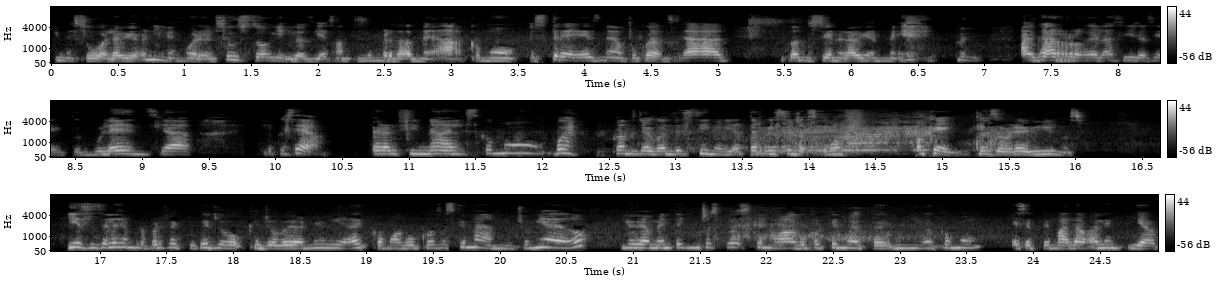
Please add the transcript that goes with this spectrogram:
y me subo al avión y me muero el susto y los días antes en verdad me da como estrés, me da un poco de ansiedad, cuando estoy en el avión me, agarro de la silla si hay turbulencia, lo que sea, pero al final es como, bueno, cuando llego al destino y aterrizo ya es como, ok, lo sobrevivimos. Y ese es el ejemplo perfecto que yo, que yo veo en mi vida de cómo hago cosas que me dan mucho miedo. Y obviamente hay muchas cosas que no hago porque no he tenido como ese tema de la valentía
